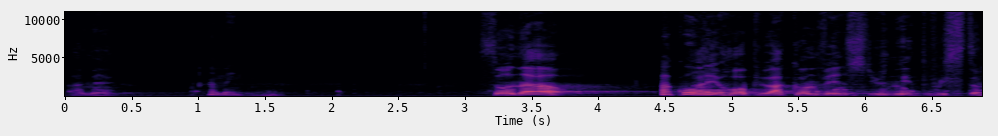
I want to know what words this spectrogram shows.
Amen. Amin. So now, Acum, I hope you are convinced you need wisdom.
